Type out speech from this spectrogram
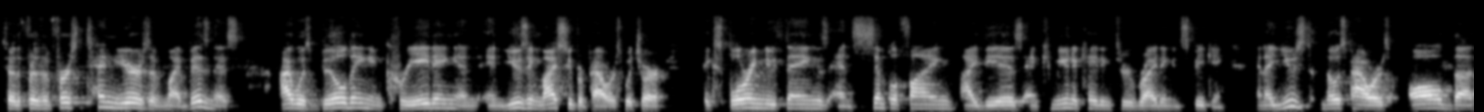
so for the first 10 years of my business i was building and creating and, and using my superpowers which are exploring new things and simplifying ideas and communicating through writing and speaking and I used those powers all the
